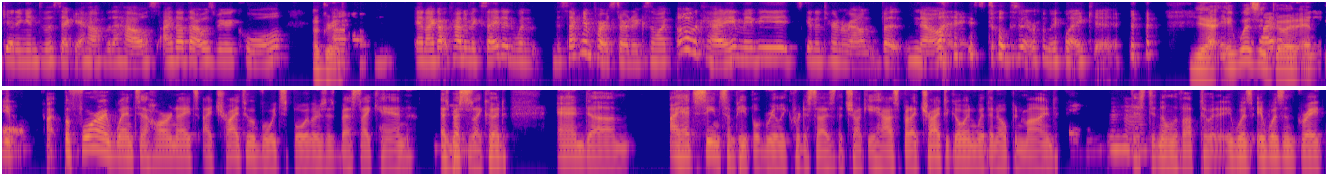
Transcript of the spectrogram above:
getting into the second half of the house. I thought that was very cool. agreed. Um, and I got kind of excited when the second part started because I'm like, oh, okay, maybe it's gonna turn around. But no, I still didn't really like it. yeah, it wasn't good. And you video. I- before I went to Horror Nights, I tried to avoid spoilers as best I can, as best as I could. And um, I had seen some people really criticize the Chucky house, but I tried to go in with an open mind. Mhm. This didn't live up to it. It was it wasn't great.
